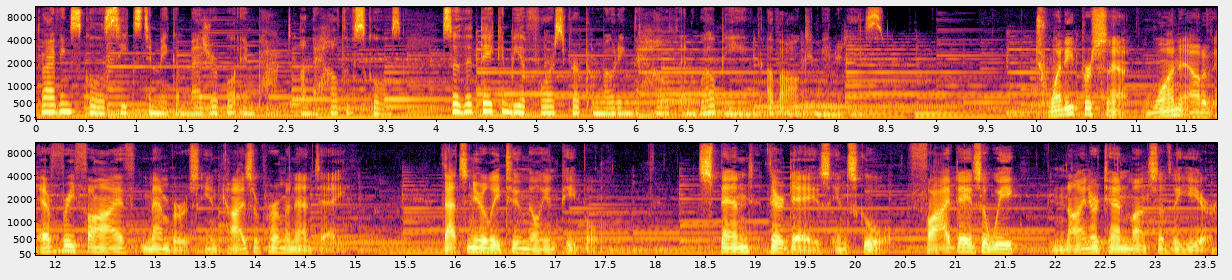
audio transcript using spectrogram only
Thriving Schools seeks to make a measurable impact on the health of schools so that they can be a force for promoting the health and well being of all communities. 20%, one out of every five members in Kaiser Permanente, that's nearly 2 million people, spend their days in school, five days a week, nine or 10 months of the year.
